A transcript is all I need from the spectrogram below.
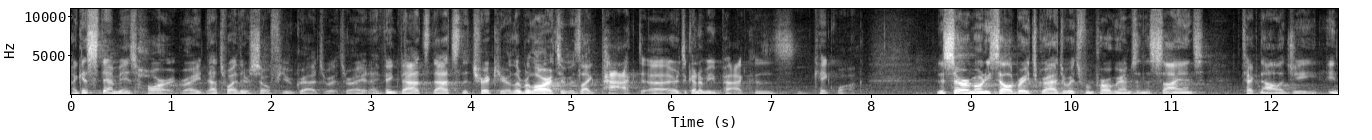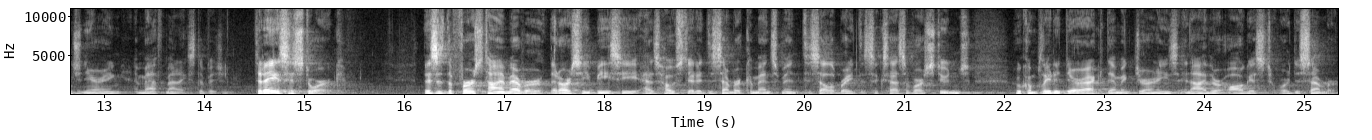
I guess STEM is hard, right? That's why there's so few graduates, right? I think that's, that's the trick here. Liberal arts, it was like packed, uh, or it's going to be packed because it's cakewalk. This ceremony celebrates graduates from programs in the science, technology, engineering, and mathematics division. Today is historic. This is the first time ever that RCBC has hosted a December commencement to celebrate the success of our students who completed their academic journeys in either August or December.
